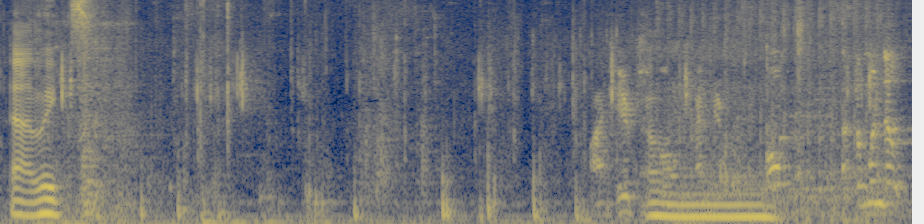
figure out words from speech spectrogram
Alex. I hear people. Um, I hear Oh, at the window.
